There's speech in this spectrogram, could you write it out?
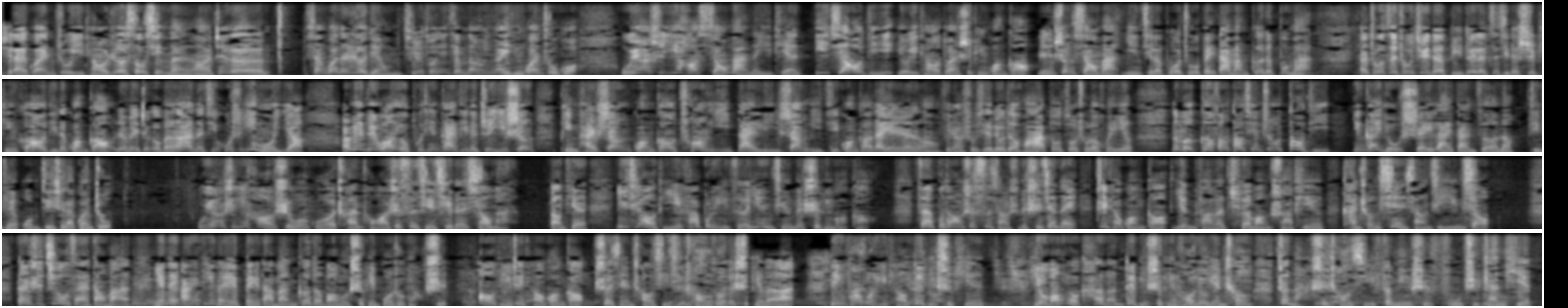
继续来关注一条热搜新闻啊，这个相关的热点，我们其实昨天节目当中应该已经关注过。五月二十一号小满那一天，一汽奥迪有一条短视频广告“人生小满”，引起了博主北大满哥的不满。他逐字逐句的比对了自己的视频和奥迪的广告，认为这个文案呢几乎是一模一样。而面对网友铺天盖地的质疑声，品牌商、广告创意代理商以及广告代言人啊，非常熟悉的刘德华都做出了回应。那么各方道歉之后，到底应该由谁来担责呢？今天我们继续来关注。五月二十一号是我国传统二十四节气的小满。当天，一汽奥迪发布了一则应景的视频广告，在不到二十四小时的时间内，这条广告引发了全网刷屏，堪称现象级营销。但是就在当晚，一位 ID 为“北大满哥”的网络视频博主表示，奥迪这条广告涉嫌抄袭其创作的视频文案，并发布了一条对比视频。有网友看完对比视频后留言称：“这哪是抄袭，分明是复制粘贴。”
